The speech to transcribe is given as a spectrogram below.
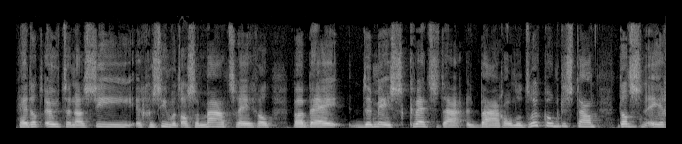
Hè, dat euthanasie gezien wordt als een maatregel... waarbij de meest kwetsbaren onder druk komen te staan... dat is een,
